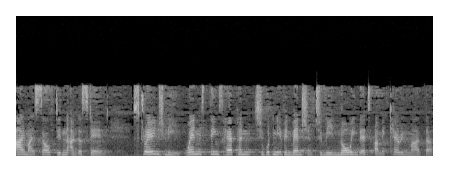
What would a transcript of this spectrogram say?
I myself didn't understand. Strangely, when things happen, she wouldn't even mention to me, knowing that I'm a caring mother.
